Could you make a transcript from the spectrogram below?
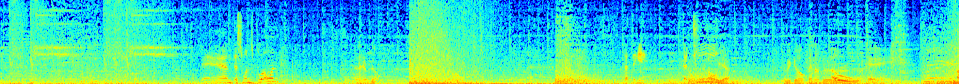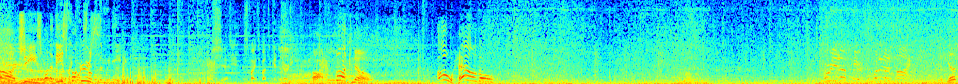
And this one's blowing. And here we go. That thingy. The team. Oh yeah. Here we go. And under. Okay. Ah, oh, jeez, one of these Looks like more trouble fuckers. than we need. Shit, this fight's about to get dirty. Oh, fuck no. Oh, hell no. Yep.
